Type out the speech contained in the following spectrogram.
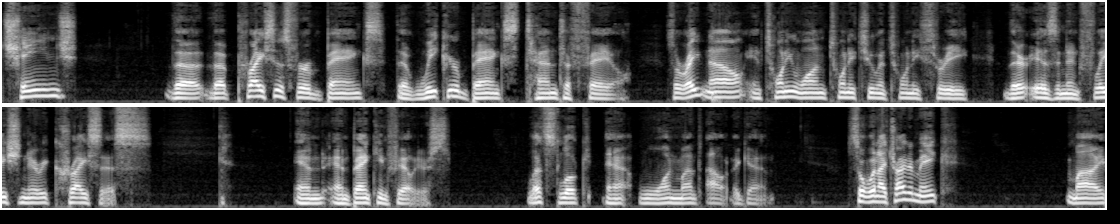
change the the prices for banks. The weaker banks tend to fail. So right now in 21, 22 and 23 there is an inflationary crisis and and banking failures. Let's look at 1 month out again. So when I try to make my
